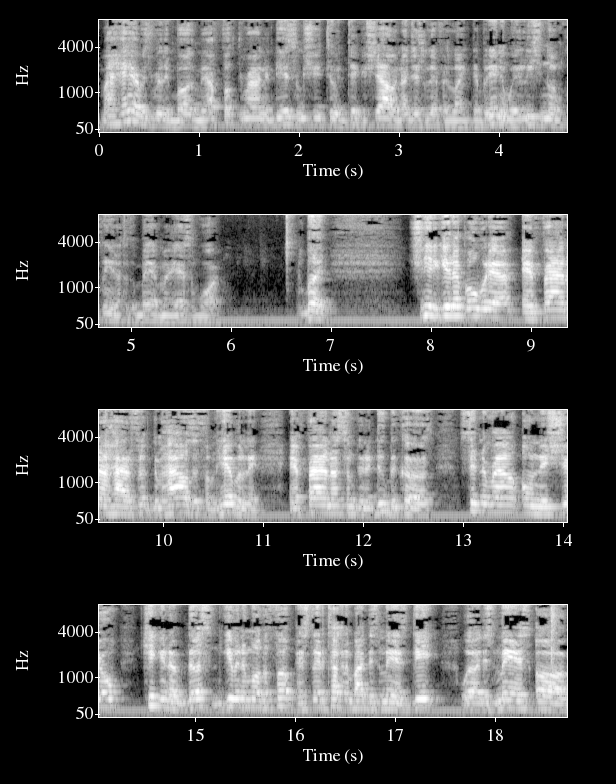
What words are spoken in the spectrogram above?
My hair is really bothering me. I fucked around and did some shit to it, take a shower, and I just left it like that. But anyway, at least you know I'm clean. I took a bath, my ass and water. But she need to get up over there and find out how to flip them houses from Heavenly and find out something to do because sitting around on this show, kicking up dust, giving a motherfucker, instead of talking about this man's dick, well, this man's uh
